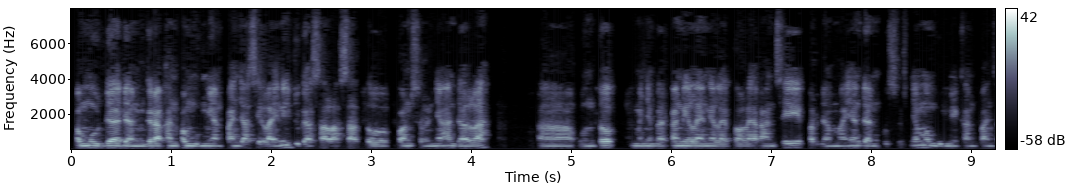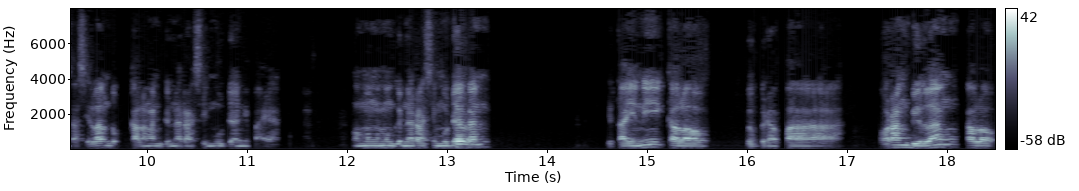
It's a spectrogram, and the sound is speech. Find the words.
pemuda dan gerakan pembumian Pancasila ini juga salah satu concernnya adalah uh, untuk menyebarkan nilai-nilai toleransi, perdamaian, dan khususnya membumikan Pancasila untuk kalangan generasi muda nih Pak ya ngomong-ngomong generasi muda kan kita ini kalau beberapa orang bilang kalau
